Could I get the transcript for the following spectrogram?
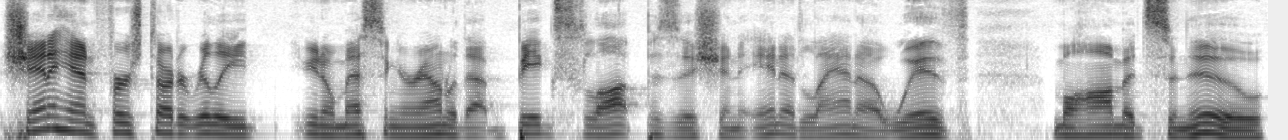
Shanahan first started really, you know, messing around with that big slot position in Atlanta with Mohamed Sanu.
